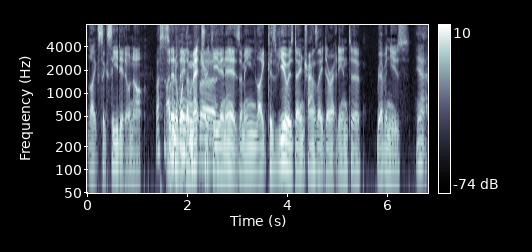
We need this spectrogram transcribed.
like succeeded or not. That's the I don't know what the with, metric uh, even is. I mean, like because viewers don't translate directly into revenues. Yeah,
